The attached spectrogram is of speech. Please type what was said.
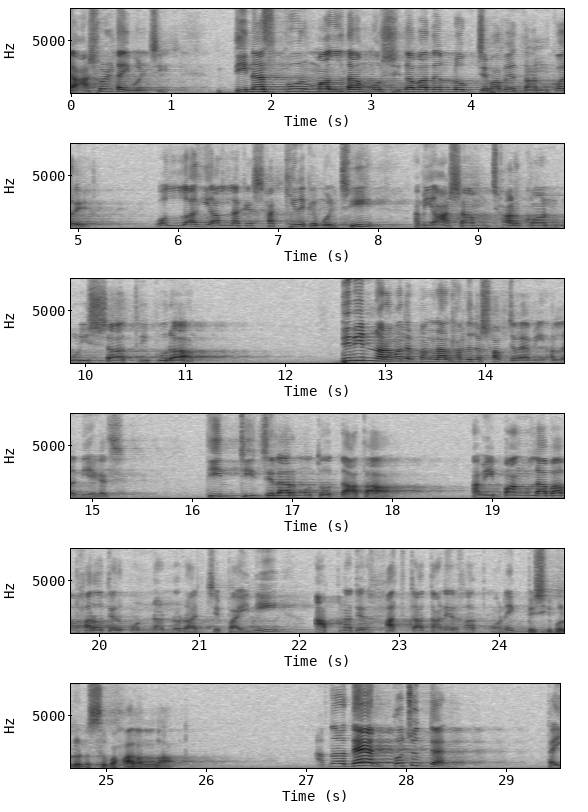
এটা আসলটাই বলছি, দিনাজপুর, মালদা, মুর্শিদাবাদের লোক যেভাবে দান করে অল্লাহি আল্লাহকে সাক্ষী রেখে বলছি, আমি আসাম, ঝাড়খণ্ড, উড়িষ্যা, ত্রিপুরা, বিভিন্ন আর আমাদের বাংলা, আলহামদুলিল্লাহ, সব জেলায় আমি আল্লাহ নিয়ে গেছি। তিনটি জেলার মতো দাতা, আমি বাংলা বা ভারতের অন্যান্য রাজ্যে পাইনি, আপনাদের হাতটা দানের হাত অনেক বেশি বলুন সুবহান আল্লাহ আপনারা দেন, প্রচুর দেন। তাই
